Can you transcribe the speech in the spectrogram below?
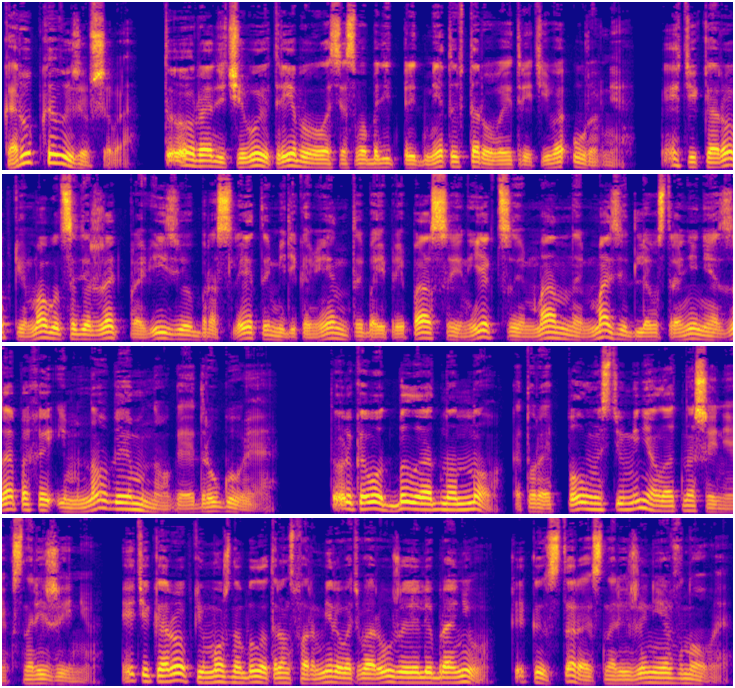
Коробка выжившего. То, ради чего и требовалось освободить предметы второго и третьего уровня. Эти коробки могут содержать провизию, браслеты, медикаменты, боеприпасы, инъекции, манны, мази для устранения запаха и многое-многое другое. Только вот было одно «но», которое полностью меняло отношение к снаряжению. Эти коробки можно было трансформировать в оружие или броню, как и старое снаряжение в новое.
